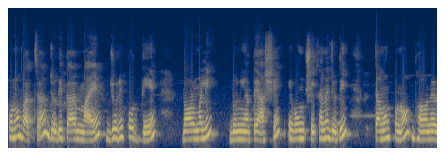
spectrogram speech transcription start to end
কোনো বাচ্চা যদি তার মায়ের জরিপদ দিয়ে নর্মালি দুনিয়াতে আসে এবং সেখানে যদি তেমন কোনো ধরনের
